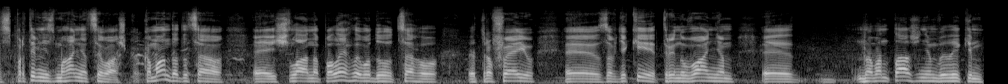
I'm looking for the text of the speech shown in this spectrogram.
спортивні змагання це важко. Команда до цього е, йшла наполегливо до цього е, трофею е, завдяки тренуванням, навантаженням великим.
